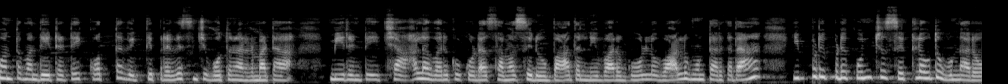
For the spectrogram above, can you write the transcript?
కొంతమంది ఏంటంటే కొత్త వ్యక్తి ప్రవేశించబోతున్నారనమాట మీరంటే చాలా వరకు కూడా సమస్యలు బాధల్ని వారి గోల్లో వాళ్ళు ఉంటారు కదా. ఇప్పుడిప్పుడే కొంచెం సెటిల్ అవుతూ ఉన్నారు.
